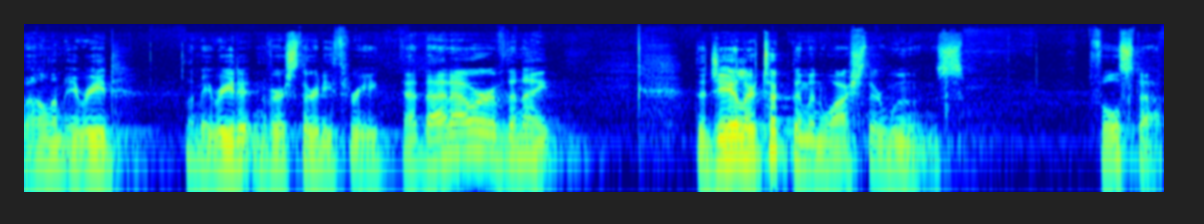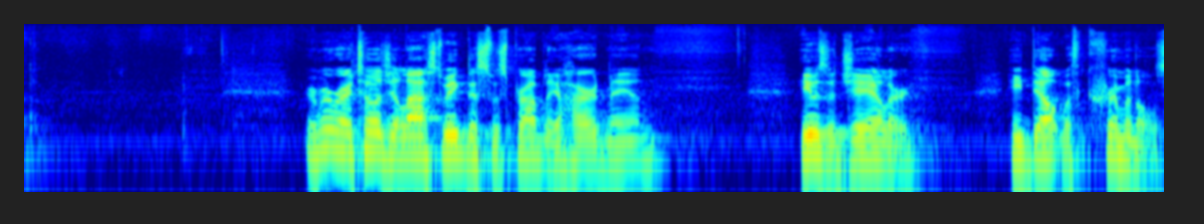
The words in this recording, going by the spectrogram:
well, let me read Let me read it in verse 33. At that hour of the night, the jailer took them and washed their wounds. Full stop. Remember, I told you last week this was probably a hard man? He was a jailer. He dealt with criminals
